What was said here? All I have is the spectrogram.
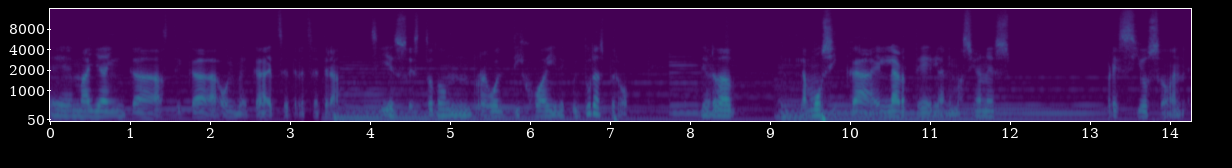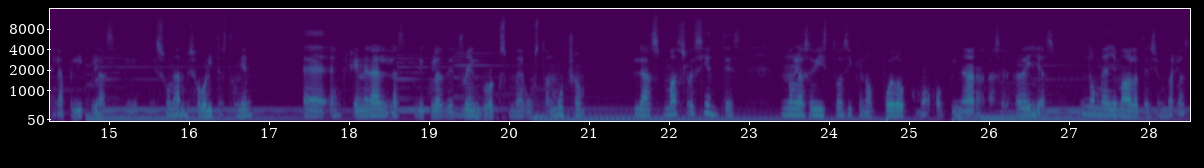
eh, maya, inca, azteca, olmeca, etcétera, etcétera. Sí, es, es todo un revoltijo ahí de culturas, pero de verdad la música, el arte, la animación es precioso en, la película, así que es una de mis favoritas también. Eh, en general, las películas de DreamWorks me gustan mucho. Las más recientes no las he visto, así que no puedo como opinar acerca de ellas. No me ha llamado la atención verlas,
